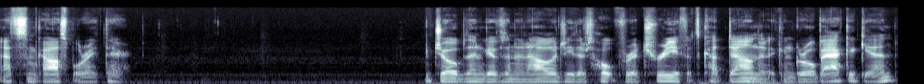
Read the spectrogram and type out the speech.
That's some gospel right there. Job then gives an analogy there's hope for a tree if it's cut down that it can grow back again.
